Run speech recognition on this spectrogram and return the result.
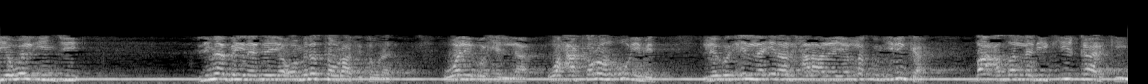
iyo walinjiil limaa bayna yadaya oo min atawraati tawreed waliuxilla waxaa kaloon u imid liuxilla inaan xalaaleeyo lakum idinka bacda aladii kii qaarkii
